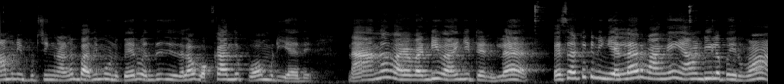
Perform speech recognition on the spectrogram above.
ஆமணி பிடிச்சிங்கனாலும் பதிமூணு பேர் வந்து இதெல்லாம் உட்காந்து போக முடியாது. நான் தான் வண்டி வாங்கிட்டேன்ல. பெசாட்டுக்கு நீங்கள் எல்லாரும் வாங்க என் வண்டியில் போயிடுவோம்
